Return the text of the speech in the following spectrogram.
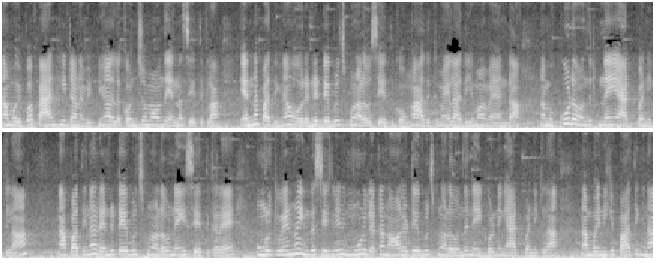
நம்ம இப்போ பேன் ஹீட்டான விட்டையும் அதில் கொஞ்சமாக வந்து எண்ணெய் சேர்த்துக்கலாம். எண்ணெய் பார்த்திங்கன்னா ஒரு ரெண்டு டேபிள் ஸ்பூன் அளவு சேர்த்துக்கோங்க. அதுக்கு மேலே அதிகமாக வேண்டாம். நம்ம கூட வந்துட்டு நெய் ஆட் பண்ணிக்கலாம். நான் பார்த்தீங்கன்னா ரெண்டு டேபிள் ஸ்பூன் அளவு நெய் சேர்த்துக்கிறேன். உங்களுக்கு வேணும்னா இந்த ஸ்டேஜ்லேயே மூணு இல்லாட்டா நாலு டேபிள் ஸ்பூன் அளவு வந்து நெய் கூட நீங்கள் ஆட் பண்ணிக்கலாம். நம்ம இன்றைக்கி பார்த்தீங்கன்னா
